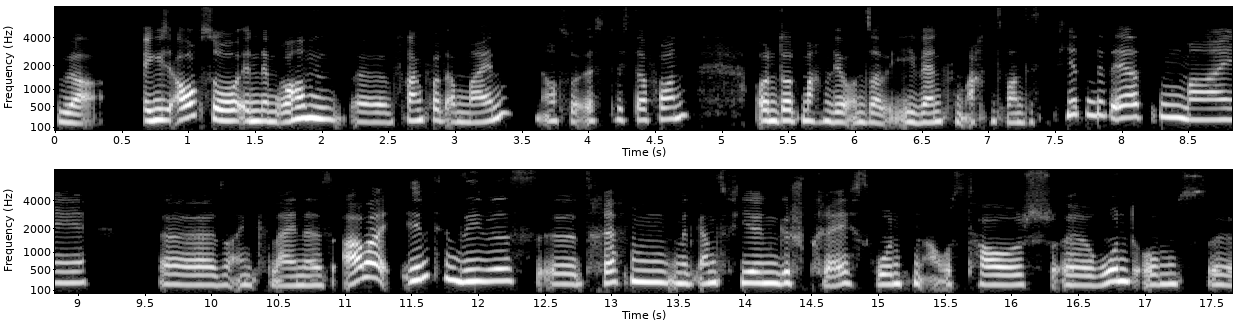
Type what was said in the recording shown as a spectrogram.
ja, eigentlich auch so in dem Raum äh, Frankfurt am Main, auch so östlich davon. Und dort machen wir unser Event vom 28.04. bis 1. Mai. Äh, so ein kleines, aber intensives äh, Treffen mit ganz vielen Gesprächsrunden, Austausch äh, rund ums äh,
